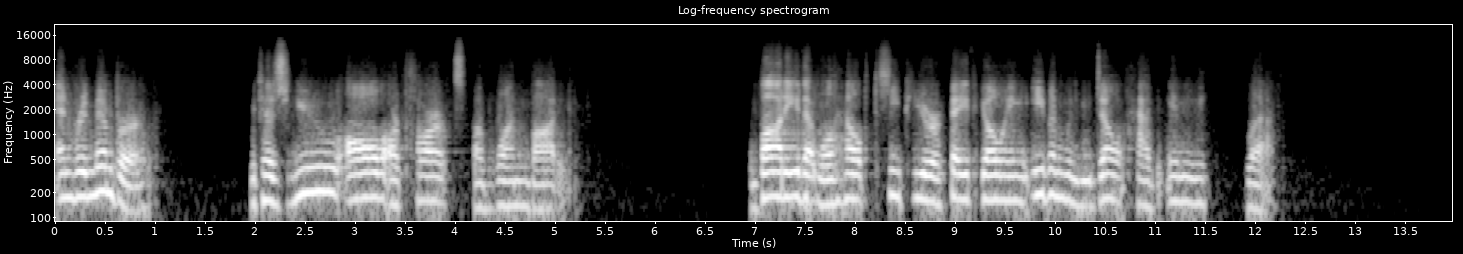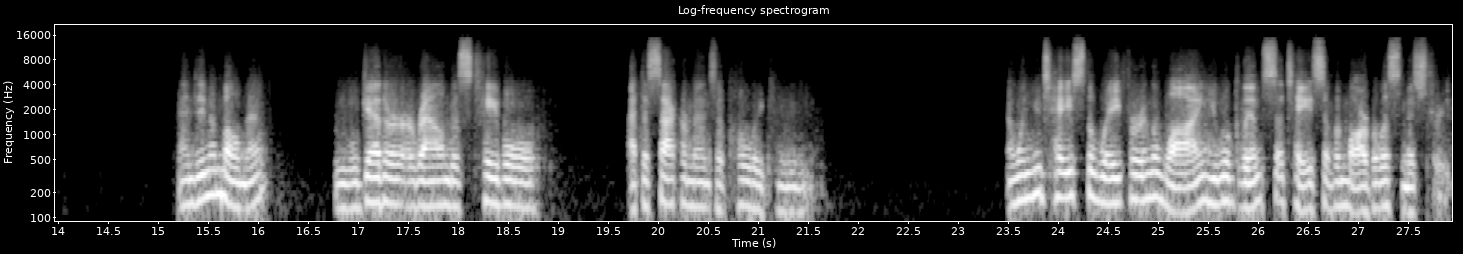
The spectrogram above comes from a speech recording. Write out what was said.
And remember, because you all are parts of one body. A body that will help keep your faith going even when you don't have any left. And in a moment, we will gather around this table at the sacrament of Holy Communion. And when you taste the wafer and the wine, you will glimpse a taste of a marvelous mystery,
